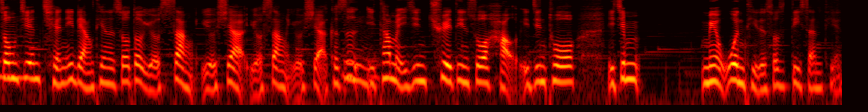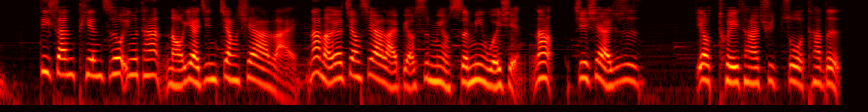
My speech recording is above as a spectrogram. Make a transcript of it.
中间前一两天的时候都有上有下，有上有下。可是以他们已经确定说好，已经脱，已经没有问题的时候是第三天。第三天之后，因为他脑压已经降下来，那脑压降下来表示没有生命危险。那接下来就是要推他去做他的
